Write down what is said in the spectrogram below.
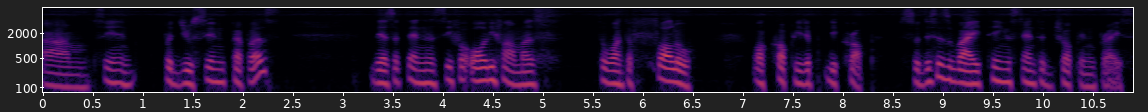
um, say in producing peppers, there's a tendency for all the farmers to want to follow or copy the, the crop. So this is why things tend to drop in price.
